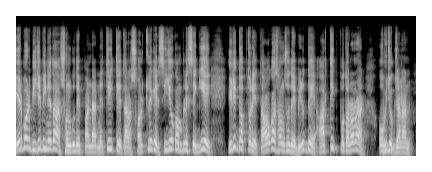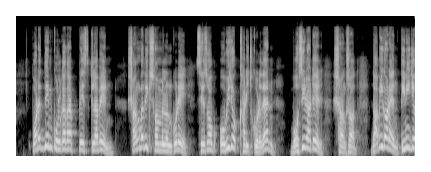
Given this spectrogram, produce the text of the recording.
এরপর বিজেপি নেতা শঙ্কুদেব পান্ডার নেতৃত্বে তারা সল্টলেকের সিইও কমপ্লেক্সে গিয়ে ইডির দপ্তরে তারকা সংসদের বিরুদ্ধে আর্থিক প্রতারণার অভিযোগ জানান। পরের দিন কলকাতার প্রেস ক্লাবে সাংবাদিক সম্মেলন করে সেসব অভিযোগ খারিজ করে দেন বসিরহাটের সাংসদ। দাবি করেন, তিনি যে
